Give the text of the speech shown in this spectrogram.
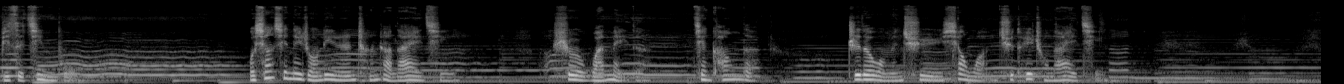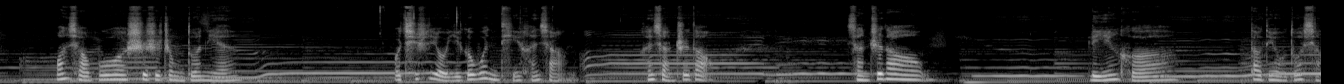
彼此进步。我相信那种令人成长的爱情是完美的。健康的，值得我们去向往、去推崇的爱情。王小波逝世这么多年，我其实有一个问题，很想、很想知道，想知道李银河到底有多想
